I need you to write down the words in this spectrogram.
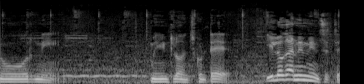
నూరుని మీ ఇంట్లో ఉంచుకుంటే ఈలోగానే నేను సెట్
